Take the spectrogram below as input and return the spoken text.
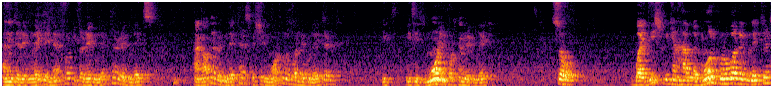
And in the regulatory network, if a regulator regulates another regulator, especially more global regulator, it, it is more important regulator. So by this we can have like more global regulators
